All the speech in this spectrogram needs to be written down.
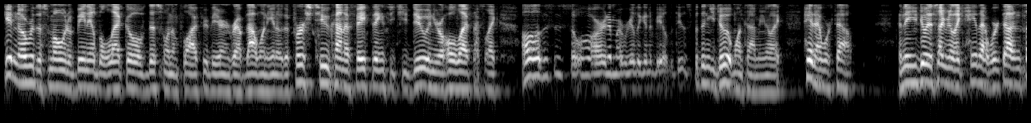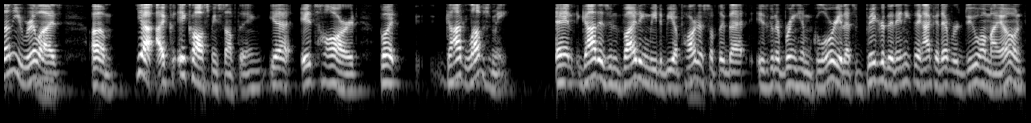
Getting over this moment of being able to let go of this one and fly through the air and grab that one. You know, the first two kind of faith things that you do in your whole life, that's like, oh, this is so hard. Am I really going to be able to do this? But then you do it one time and you're like, hey, that worked out. And then you do it a second, you're like, hey, that worked out. And suddenly you realize, um, yeah, I, it cost me something. Yeah, it's hard, but God loves me. And God is inviting me to be a part of something that is going to bring Him glory that's bigger than anything I could ever do on my own.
